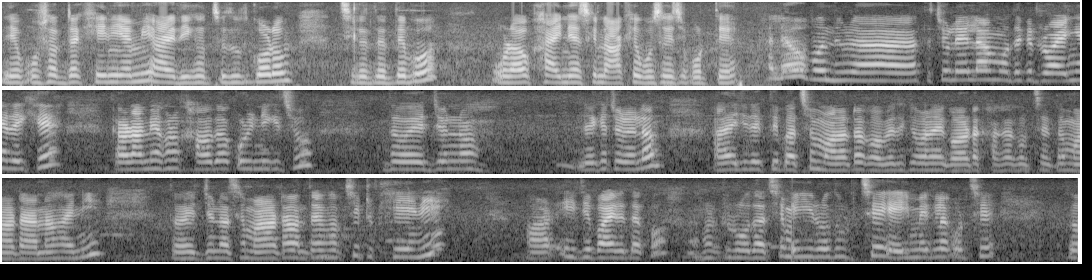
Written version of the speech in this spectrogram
দিয়ে প্রসাদটা খেয়ে নিই আমি, আর এদিকে হচ্ছে দুধ গরম, ছেলেদের দেবো। ওরাও খায়নি আজকে, না খেয়ে বসে গেছে পড়তে। হ্যালো বন্ধুরা, তো চলে এলাম ওদেরকে ড্রয়িংয়ে রেখে, কারণ আমি এখনও খাওয়া দাওয়া করিনি কিছু। তো এর জন্য রেখে চলে এলাম। আর এই যে দেখতে পাচ্ছ, মালাটা কবে থেকে মানে গলাটা খাকা করছে, একদম মালাটা আনা হয়নি। তো এর জন্য আজকে মালাটা আনতে আমি ভাবছি, একটু খেয়ে নিই আর এই যে বাইরে দেখো, এখন একটু রোদ আছে, এই রোদ উঠছে, এই মেঘলা করছে। তো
